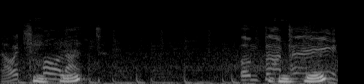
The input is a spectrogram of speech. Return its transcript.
Now it's Haaland. Mbappe.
